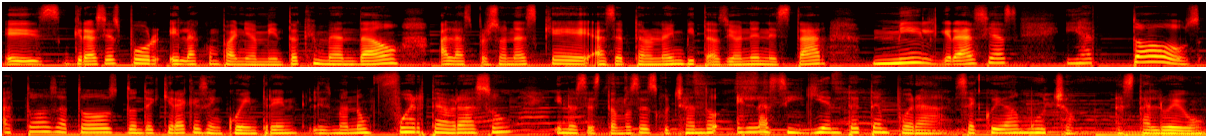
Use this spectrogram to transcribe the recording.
Es gracias por el acompañamiento que me han dado a las personas que aceptaron la invitación en estar. Mil gracias y a todos, a todos, a todos, donde quiera que se encuentren. Les mando un fuerte abrazo y nos estamos escuchando en la siguiente temporada. Se cuidan mucho. Hasta luego.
